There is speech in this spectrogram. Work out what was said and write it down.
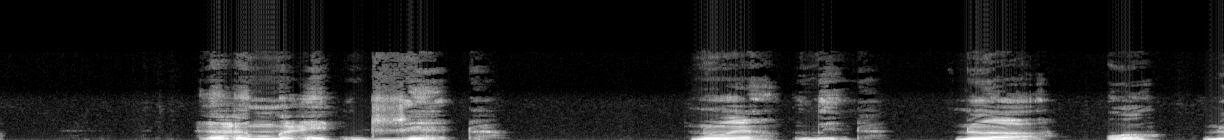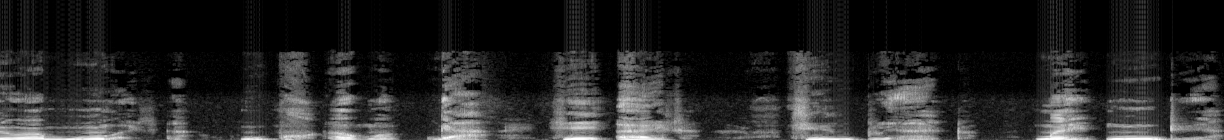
Amazet No, Vid Noa O Noa Mus she He As Simbriat My India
